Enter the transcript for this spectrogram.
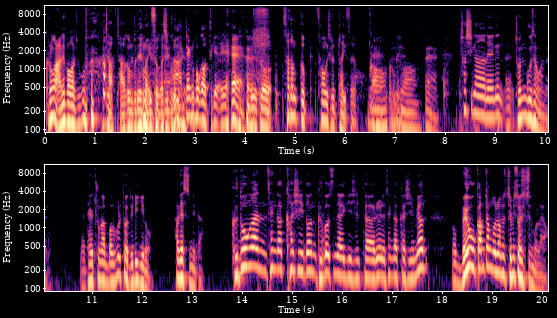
그런 거 안 해봐가지고. 자, 작은 부대에만 있어가지고. 아 땡보가 어떻게 예. 그래서 사단급 상황실도 다 있어요. 아 그렇구나. 예. 첫 시간에는 예, 전구 상황을 예, 대충 한번 훑어드리기로 하겠습니다. 그동안 생각하시던 그것은 알기 싫다를 생각하시면 어, 매우 깜짝 놀라면서 재밌어질지도 몰라요.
